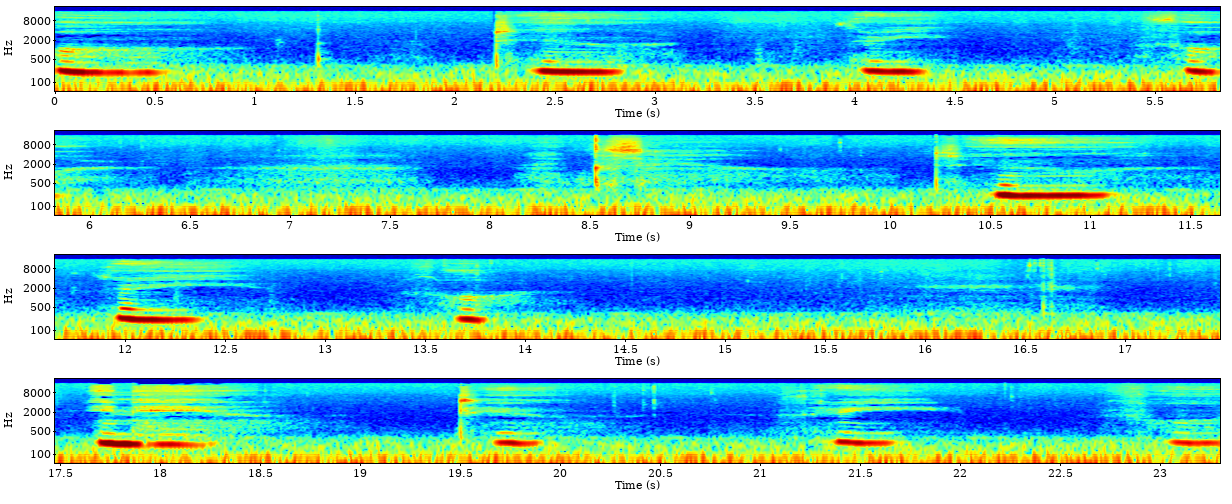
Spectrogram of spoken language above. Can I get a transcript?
four. Hold, two, three, four. Exhale, two, three, four. Inhale, two, three, four.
